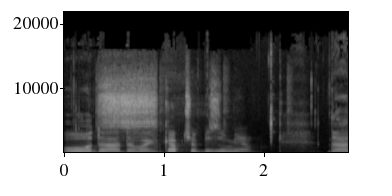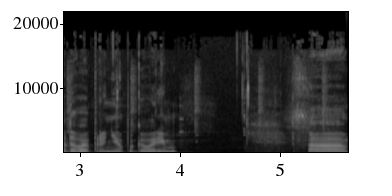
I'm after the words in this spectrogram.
О, да, с давай. Капча безумия. Да, давай про нее поговорим. А,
